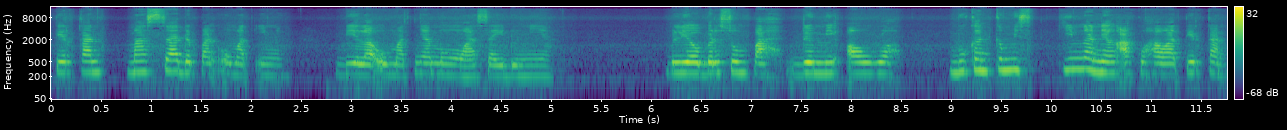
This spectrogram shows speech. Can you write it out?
mengkhawatirkan masa depan umat ini bila umatnya menguasai dunia. Beliau bersumpah demi Allah, bukan kemiskinan yang aku khawatirkan,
